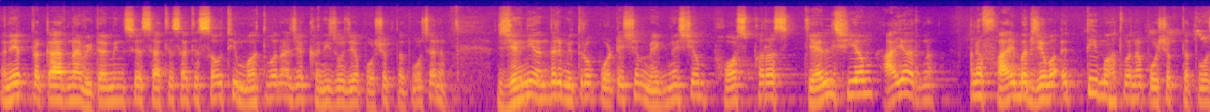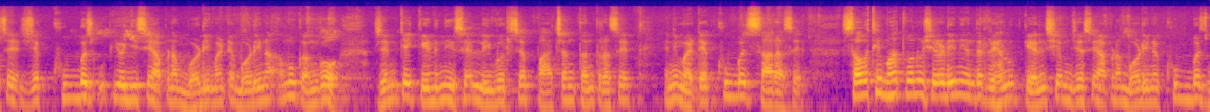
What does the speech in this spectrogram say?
અનેક પ્રકારના વિટામિન્સ છે, સાથે સાથે સૌથી મહત્ત્વના જે ખનિજો, જે પોષક તત્વો છે ને, જેની અંદર મિત્રો potassium, magnesium, phosphorus, calcium, iron અને ફાઇબર જેવા અતિ મહત્ત્વના પોષક તત્વો છે, જે ખૂબ જ ઉપયોગી છે આપણા બોડી માટે, બોડીના અમુક અંગો, જેમ કે કિડની છે, લીવર છે, પાચન તંત્ર છે, એની માટે ખૂબ જ સારા છે. સૌથી મહત્ત્વનું શેરડીની અંદર રહેલું કેલ્શિયમ જે છે, આપણા બોડીને ખૂબ જ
